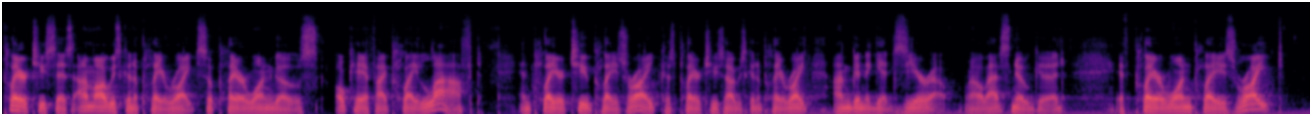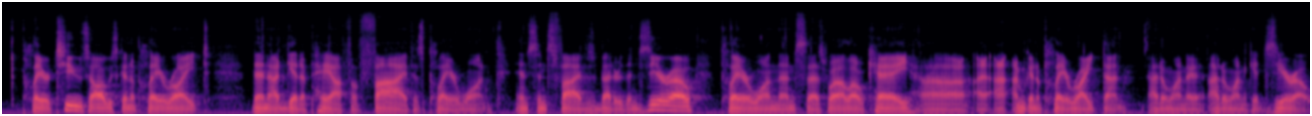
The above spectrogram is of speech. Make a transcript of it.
Player two says, I'm always going to play right. So player one goes, okay, if I play left and player two plays right, because player two is always going to play right, I'm going to get zero. Well, that's no good. If player one plays right, player two is always going to play right, then I'd get a payoff of 5 as player 1. And since 5 is better than 0, player 1 then says, well, okay, uh, I, am going to play right then. I don't want to I don't want to get 0.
